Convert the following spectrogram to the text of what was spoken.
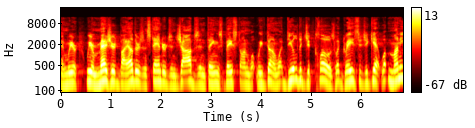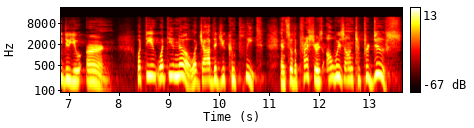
And we are, we are measured by others and standards and jobs and things based on what we've done. What deal did you close? What grades did you get? What money do you earn? What do you, what do you know? What job did you complete? And so the pressure is always on to produce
